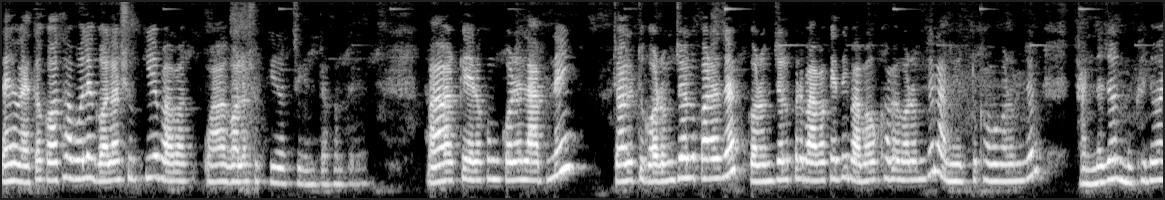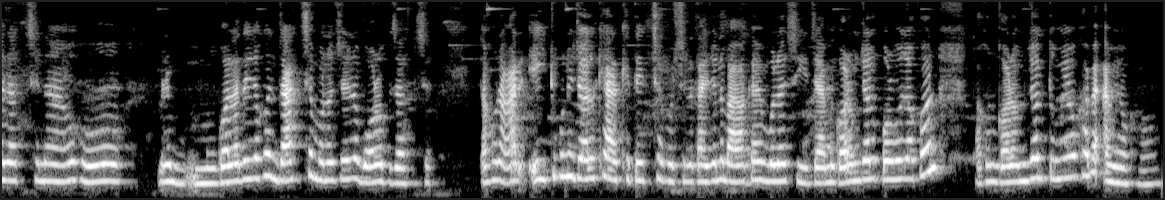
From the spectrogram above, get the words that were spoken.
যাই হোক, এত কথা বলে গলা শুকিয়ে বাবা বাবা গলা শুকিয়ে যাচ্ছে কিন্তু এখন থেকে। বাবাকে এরকম করে লাভ নেই। চল একটু গরম জল করা যাক। গরম জল করে বাবাকে দিই। বাবাও খাবে গরম জল আমি একটু খাব গরম জল। ঠান্ডা জল মুখে দেওয়া যাচ্ছে না ও হো মানে গলা দিয়ে যখন যাচ্ছে, মনে হচ্ছে যেন বরফ যাচ্ছে। তখন আর এইটুকুনি জল খেয়ে আর খেতে ইচ্ছা করছে না। তাই জন্য বাবাকে আমি বলেছি যে, আমি গরম জল করব যখন, তখন গরম জল তুমিও খাবে, আমিও খাব।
